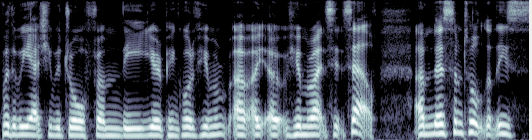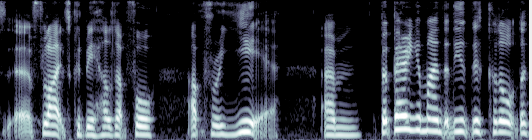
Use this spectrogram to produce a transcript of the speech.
whether we actually withdraw from the European Court of Human uh, uh Human Rights itself. Um, there's some talk that these uh, flights could be held up for up for a year. Um, but bearing in mind that the, the, the,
